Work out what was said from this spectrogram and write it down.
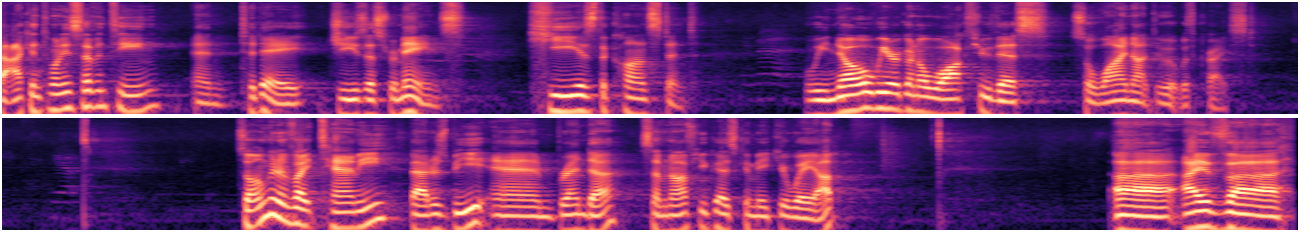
back in 2017 and today, Jesus remains. He is the constant. Amen. We know we are going to walk through this, so why not do it with Christ? So I'm going to invite Tammy Battersby and Brenda Semenoff. You guys can make your way up. Uh, I've, uh,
